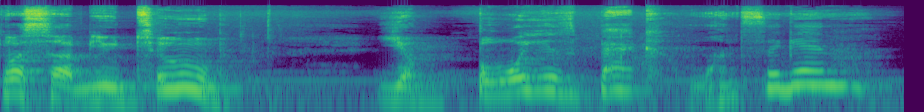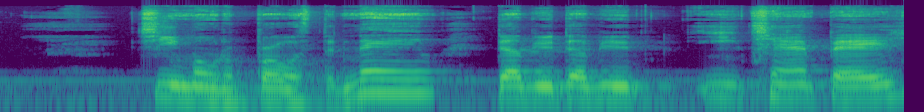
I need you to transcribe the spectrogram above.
What's up, YouTube? Your boy is back once again. G-Mo da Bro is the name. WWE Champions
